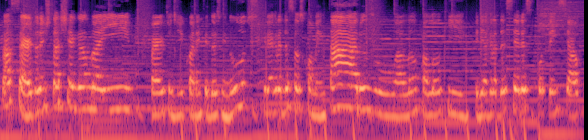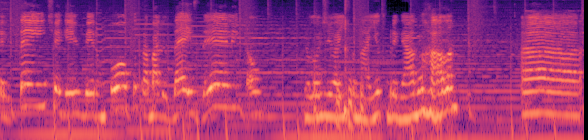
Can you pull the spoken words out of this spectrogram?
tá certo. A gente tá chegando aí perto de 42 minutos. Queria agradecer os comentários. O Alan falou que queria agradecer esse potencial que ele tem. Cheguei a ver um pouco o trabalho 10 dele. Então, elogio aí pro Nailton. Obrigado, Alan. Ah,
